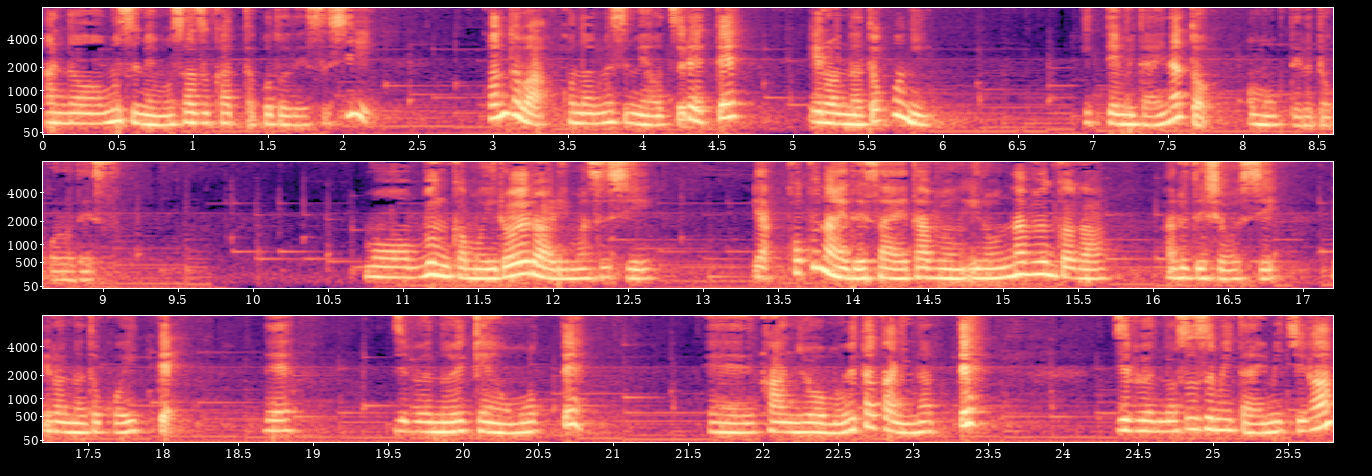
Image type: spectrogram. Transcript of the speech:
あの娘も授かったことですし今度はこの娘を連れていろんなとこに行ってみたいなと思ってるところです。もう文化もいろいろありますし、いや、国内でさえ多分いろんな文化があるでしょうし、いろんなとこ行って、で、自分の意見を持って、ええー、感情も豊かになって自分の進みたい道が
